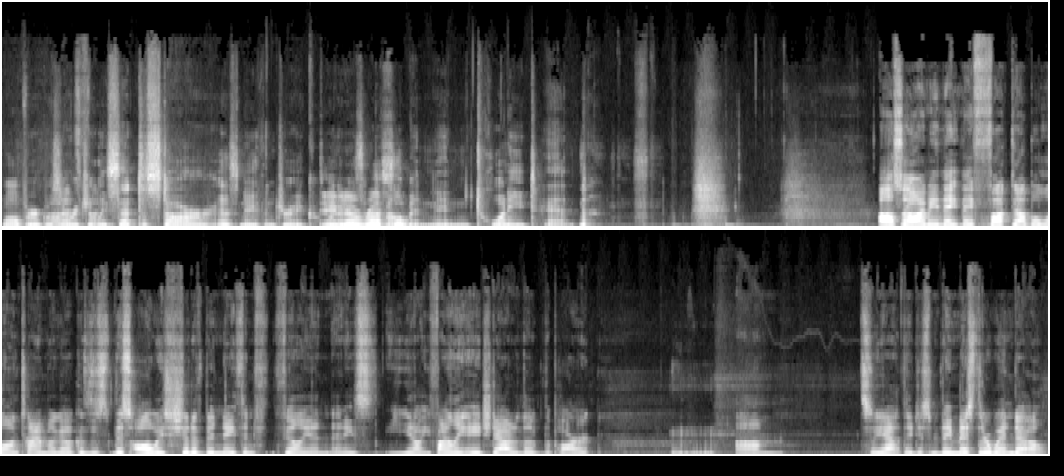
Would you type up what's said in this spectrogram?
Wahlberg was Oh, originally funny. set to star as Nathan Drake. when David it O. was in Russell. development in 2010. Also, I mean, they, they fucked up a long time ago because this this always should have been Nathan Fillion, and he's you know he finally aged out of the the part. Um, so yeah, they just they missed their window.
